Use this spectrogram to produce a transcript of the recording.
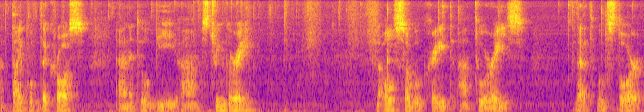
a type of the cross and it will be a string array. And also will create uh, two arrays that will store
